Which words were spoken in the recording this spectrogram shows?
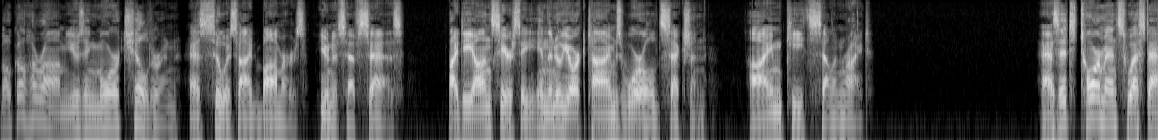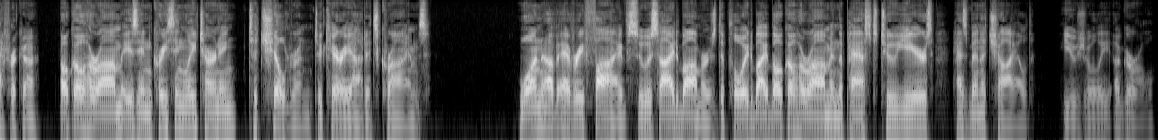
Boko Haram using more children as suicide bombers, UNICEF says. By Dionne Searcey in the New York Times World section. I'm Keith Sellon-Wright. As it torments West Africa, Boko Haram is increasingly turning to children to carry out its crimes. One of every five suicide bombers deployed by Boko Haram in the past two years has been a child, usually a girl.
